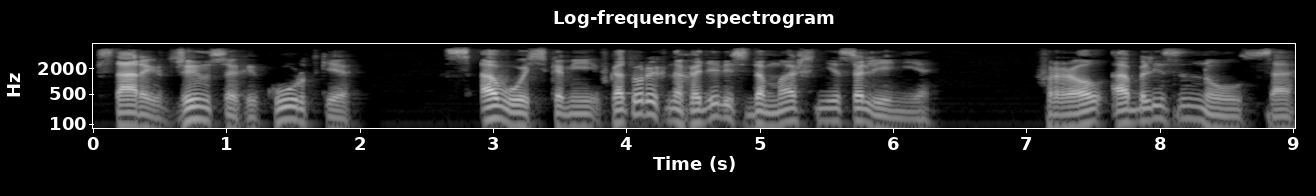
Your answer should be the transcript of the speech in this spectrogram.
в старых джинсах и куртке с авоськами, в которых находились домашние соленья. Фрол облизнулся.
